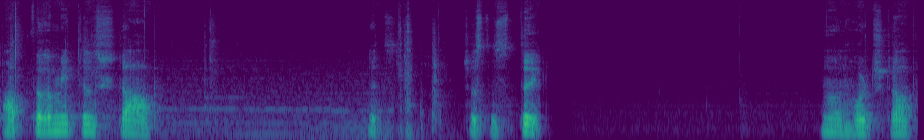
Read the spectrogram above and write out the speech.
Abwehrmittelstab. It's just a stick. Nur ein Holzstab.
